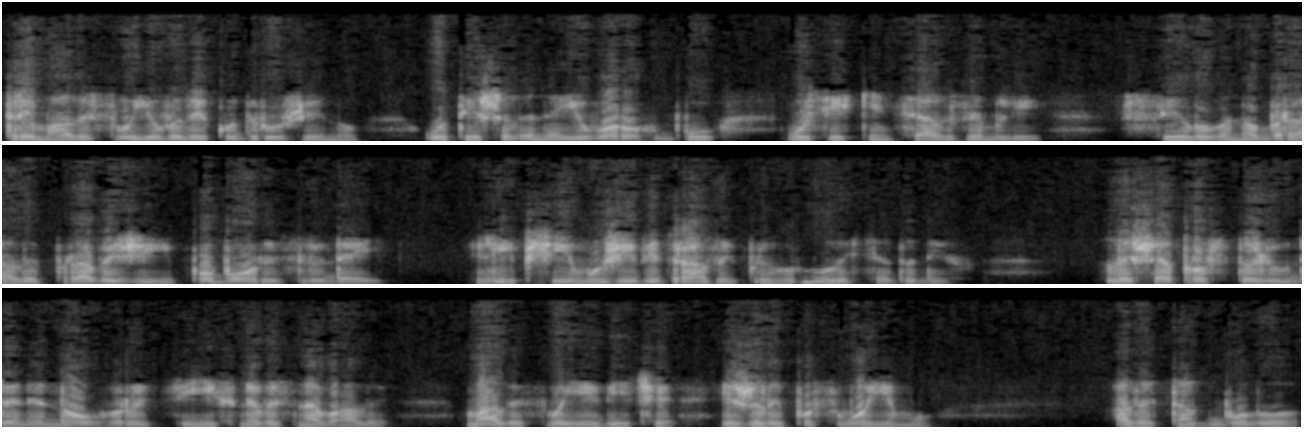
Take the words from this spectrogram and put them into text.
тримали свою велику дружину, утишили нею ворогбу в усіх кінцях землі, силовано брали правежі й побори з людей. Ліпші мужі відразу й пригорнулися до них. Лише простолюдини новгородці їх не визнавали, мали своє віче і жили по-своєму. Але так було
